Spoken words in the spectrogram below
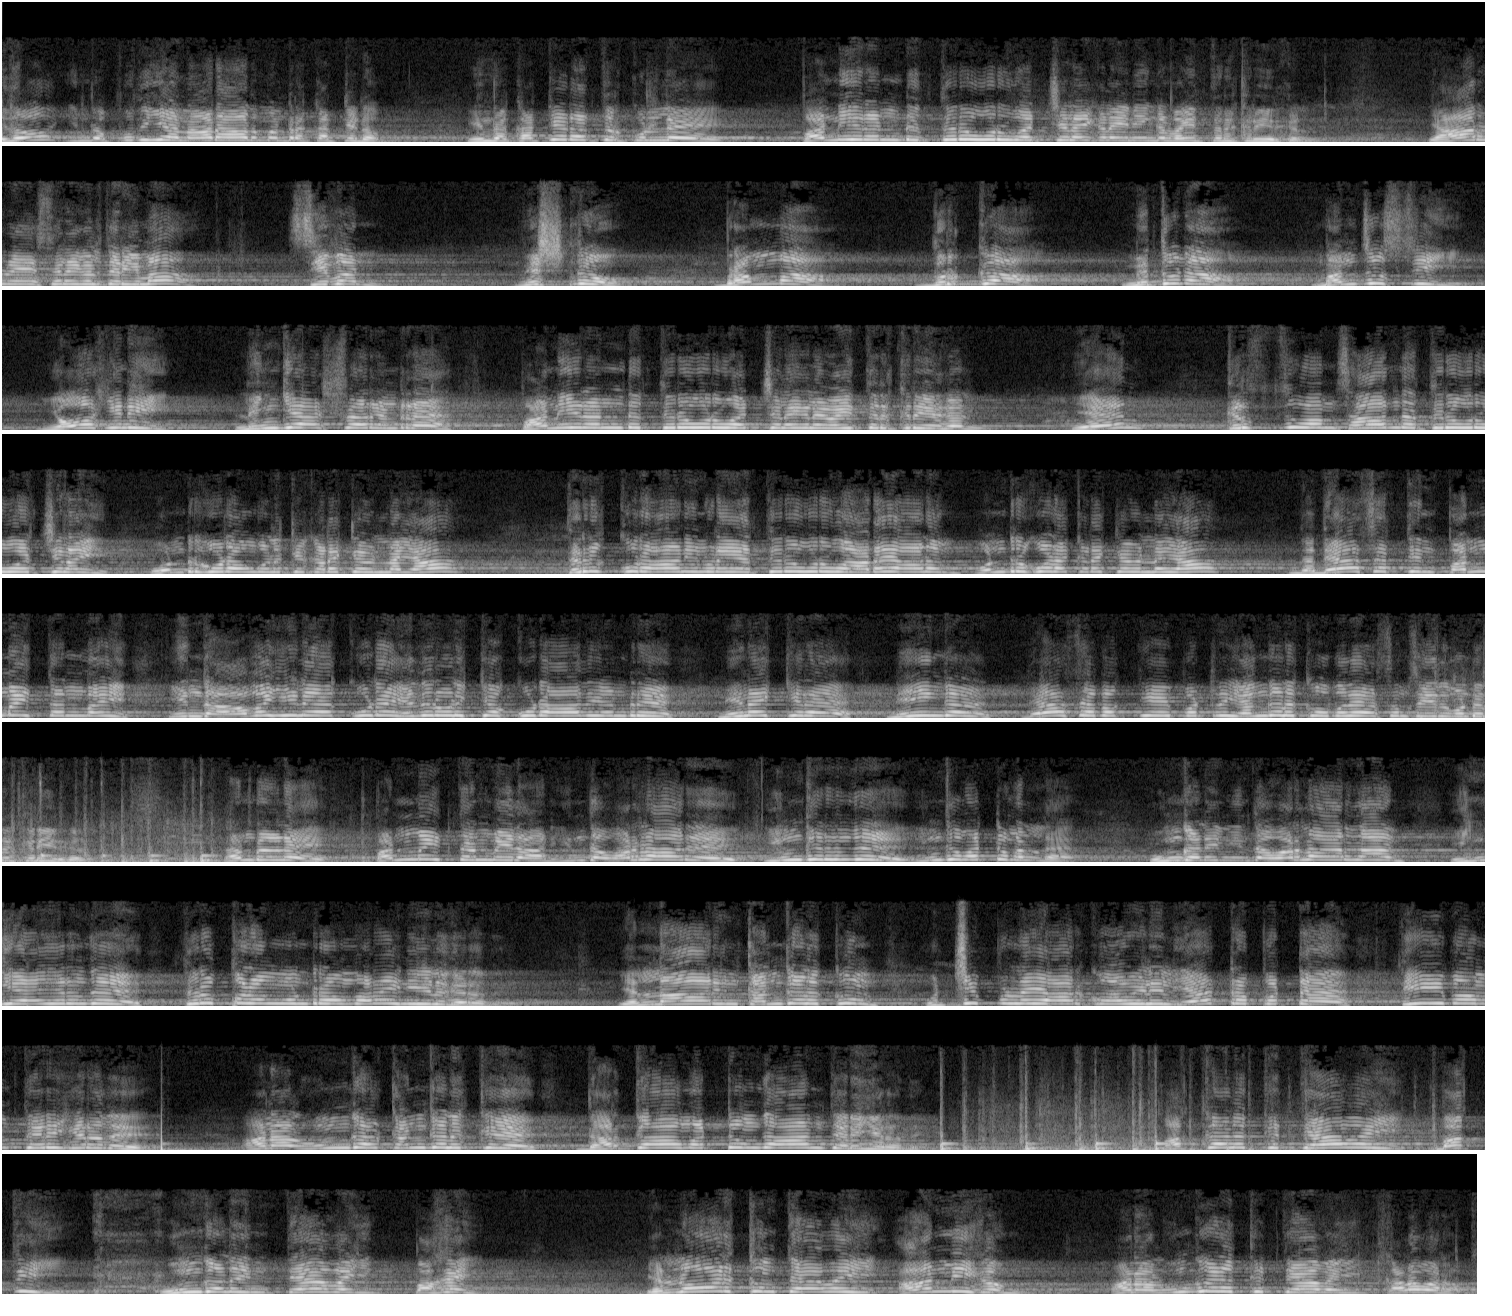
இதோ இந்த புதிய நாடாளுமன்ற கட்டிடம். இந்த கட்டிடத்திற்குள்ளே பன்னிரண்டு திருவுருவச் சிலைகளை நீங்கள் வைத்திருக்கிறீர்கள். யாருடைய சிலைகள் தெரியுமா? சிவன் விஷ்ணு பிரம்மா துர்கா மிதுனா மஞ்சுஸ்ரீ யோகினி லிங்கேஸ்வர் என்ற பனிரெண்டு திருவுருவச் சிலைகளை வைத்திருக்கிறீர்கள். ஏன்? கிறிஸ்துவம் சார்ந்த திருவுருவச் சிலை ஒன்று கூட உங்களுக்கு கிடைக்கவில்லையா? திருக்குறானினுடைய திருவுருவ அடையாளம் ஒன்று கூட கிடைக்கவில்லையா? இந்த தேசத்தின் பன்மைத்தன்மை இந்த அவையிலே கூட எதிரொலிக்க கூடாது என்று நினைக்கிற நீங்கள் தேசபக்தியை பற்றி எங்களுக்கு உபதேசம் செய்து கொண்டிருக்கிறீர்கள். நண்பர்களே பன்மைத்தன்மை தான். இந்த வரலாறு இங்கிருந்து இங்கு மட்டுமல்ல உங்களின் இந்த வரலாறு தான் இங்கே இருந்து திருப்பரங்குன்றம் வரை நீளுகிறது. எல்லாரின் கண்களுக்கும் உச்சி பிள்ளையார் கோவிலில் ஏற்றப்பட்ட தீபம் தெரிகிறது. ஆனால் உங்கள் கண்களுக்கு தர்கா மட்டும்தான் தெரிகிறது. மக்களுக்கு தேவை பக்தி உங்களின் தேவை பகை. எல்லோருக்கும் தேவை ஆன்மீகம் ஆனால் உங்களுக்கு தேவை கலவரம்.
